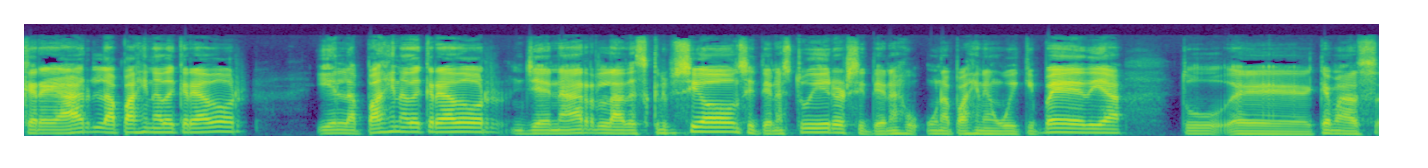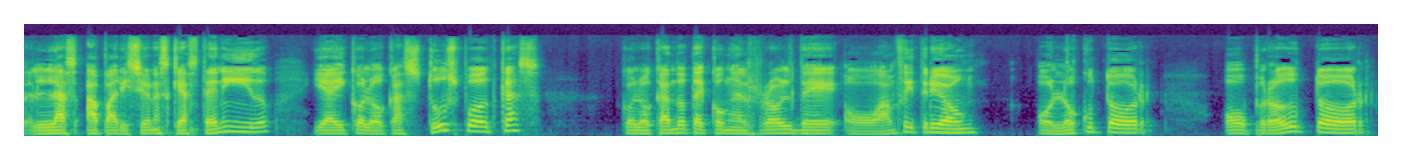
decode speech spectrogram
crear la página de creador y en la página de creador llenar la descripción, si tienes Twitter, si tienes una página en Wikipedia, tú, eh, ¿qué más? Las apariciones que has tenido y ahí colocas tus podcasts colocándote con el rol de o anfitrión o locutor o productor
